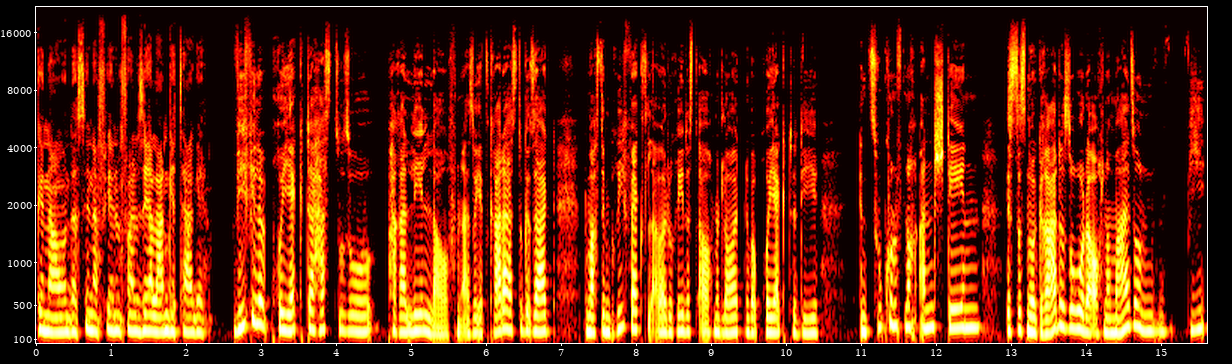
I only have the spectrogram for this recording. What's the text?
Genau, und das sind auf jeden Fall sehr lange Tage. Wie viele Projekte hast du so parallel laufen? Also jetzt gerade hast du gesagt, du machst den Briefwechsel, aber du redest auch mit Leuten über Projekte, die in Zukunft noch anstehen? Ist das nur gerade so oder auch normal so? Und wie,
